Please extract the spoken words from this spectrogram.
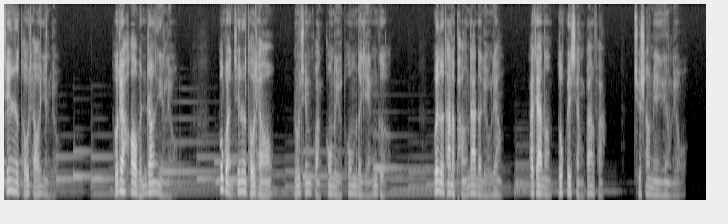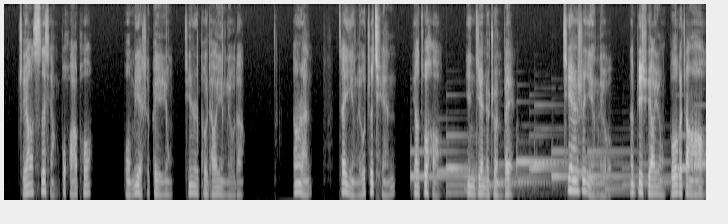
今日头条引流。头条号文章引流，不管今日头条如今管控的有多么的严格，为了它的庞大的流量，大家呢都会想办法去上面引流。只要思想不滑坡，我们也是可以用今日头条引流的。当然，在引流之前要做好硬件的准备。既然是引流，那必须要用多个账号，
